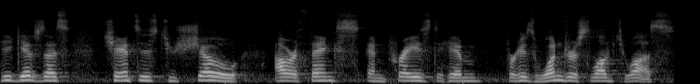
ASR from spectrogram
He gives us chances to show our thanks and praise to Him for His wondrous love to us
